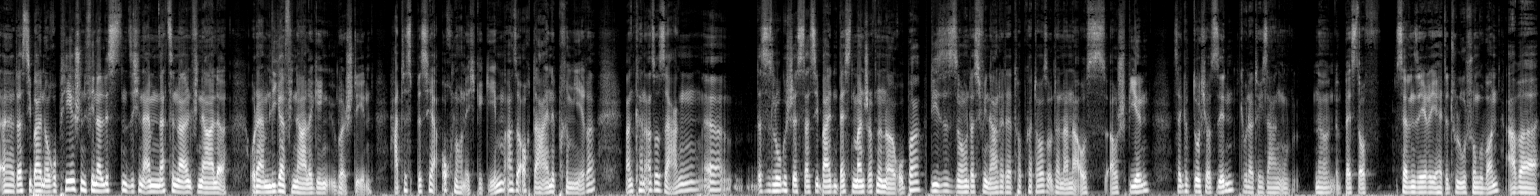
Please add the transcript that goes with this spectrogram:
äh, dass die beiden europäischen Finalisten sich in einem nationalen Finale oder einem Ligafinale gegenüberstehen. Hat es bisher auch noch nicht gegeben, also auch da eine Premiere. Man kann also sagen, äh, dass es logisch ist, dass die beiden besten Mannschaften in Europa diese Saison das Finale der Top 14 untereinander aus, ausspielen. Das ergibt durchaus Sinn. Kann man natürlich sagen, ne, Best of Seven-Serie hätte Toulouse schon gewonnen. Aber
